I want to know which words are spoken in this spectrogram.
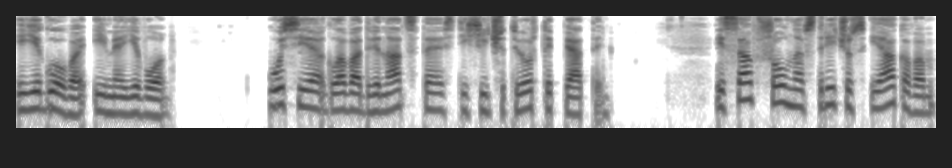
и Егова имя Его». Осия, глава 12, стихи 4-5. Исав шел навстречу с Иаковом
